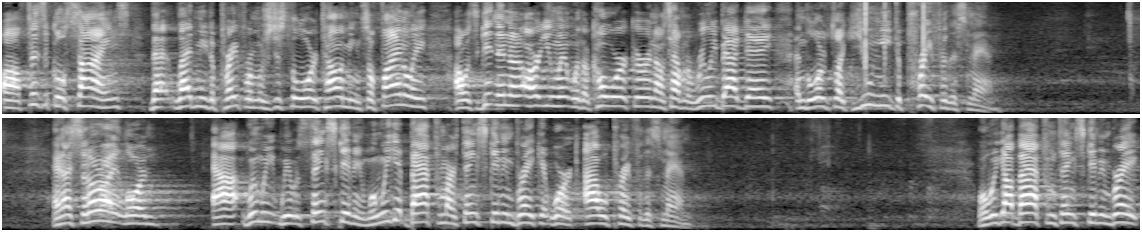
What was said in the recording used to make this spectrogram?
uh, physical signs that led me to pray for him. It was just the Lord telling me. And so finally, I was getting in an argument with a coworker and I was having a really bad day. And the Lord's like, You need to pray for this man. And I said, All right, Lord. Uh, when we, it was Thanksgiving. When we get back from our Thanksgiving break at work, I will pray for this man. Well, we got back from Thanksgiving break,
